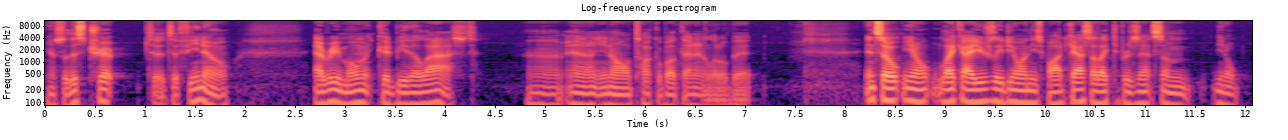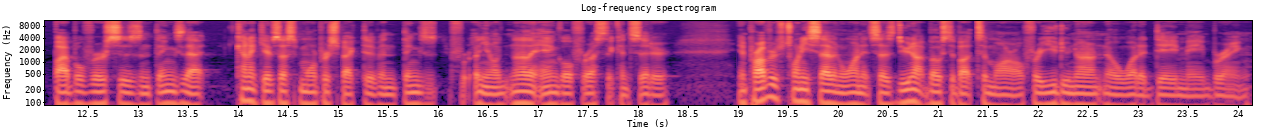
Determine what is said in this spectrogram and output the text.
You know, so this trip to, Tofino, every moment could be the last. Uh, and, you know, I'll talk about that in a little bit. And so, you know, like I usually do on these podcasts, I like to present some, you know, Bible verses and things that kind of gives us more perspective and things, for, you know, another angle for us to consider. In Proverbs 27 1, it says, Do not boast about tomorrow, for you do not know what a day may bring.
